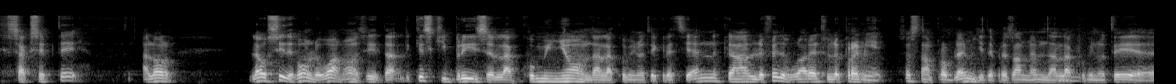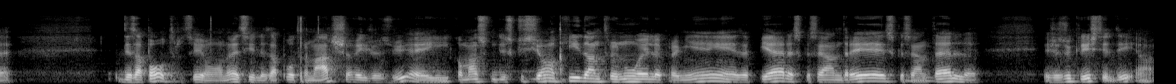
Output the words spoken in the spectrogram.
s'accepter. Alors, Là aussi, devons le voir, non Qu'est-ce qui brise la communion dans la communauté chrétienne quand le fait de vouloir être le premier? Ça, c'est un problème qui était présent même dans la mm. communauté euh, des apôtres. Tu sais, on dit, les apôtres marchent avec Jésus et ils commencent une discussion qui d'entre nous est le premier? Est-ce Pierre? Est-ce que c'est André? Est-ce que c'est un tel? Et Jésus-Christ, il dit ah,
